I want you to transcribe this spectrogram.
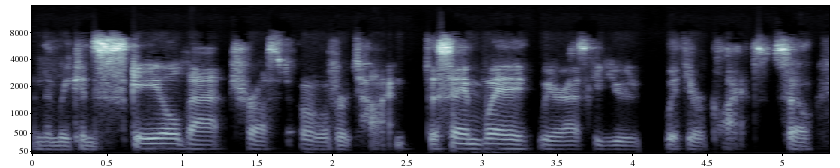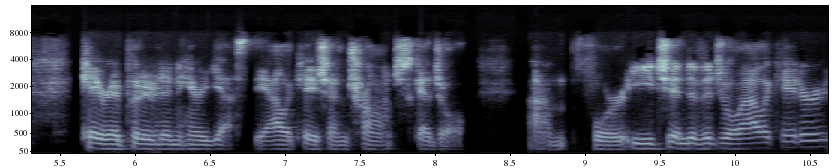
And then we can scale that trust over time, the same way we are asking you with your clients. So K-Ray put it in here. Yes, the allocation tranche schedule. Um, for each individual allocator,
